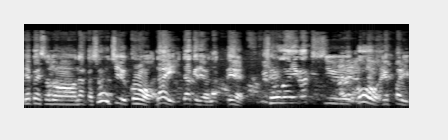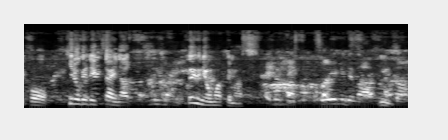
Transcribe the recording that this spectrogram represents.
やっぱりその、なんか小中高大だけではなくて、障害学習をやっぱりこう、広げていきたいな、というふうに思ってます。そういう意味では、なん。か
